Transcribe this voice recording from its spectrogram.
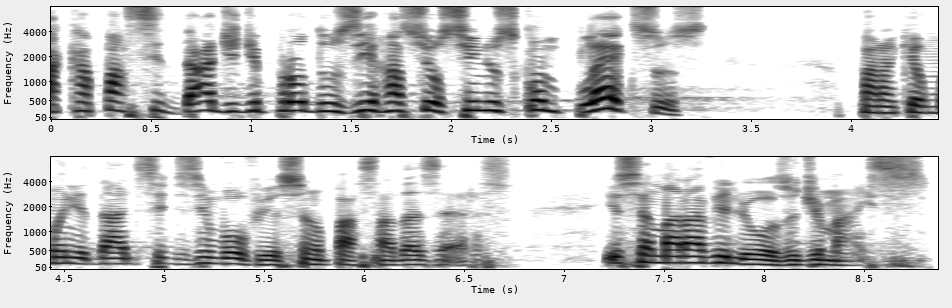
a capacidade de produzir raciocínios complexos para que a humanidade se desenvolvesse no passar das eras. Isso é maravilhoso demais.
